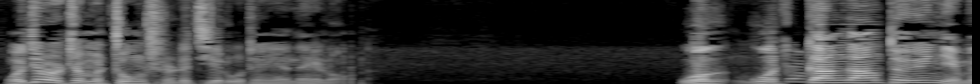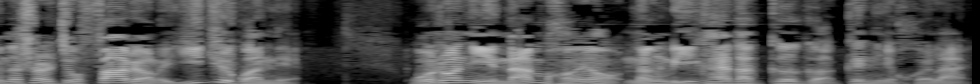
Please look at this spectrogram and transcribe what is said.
我就是这么忠实的记录这些内容的。我我刚刚对于你们的事儿就发表了一句观点，我说你男朋友能离开他哥哥跟你回来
